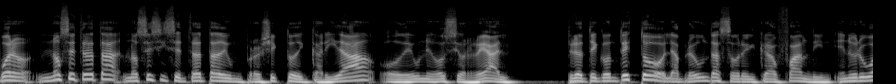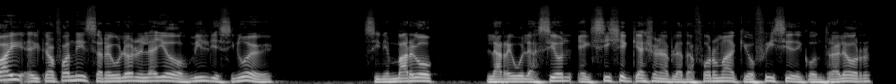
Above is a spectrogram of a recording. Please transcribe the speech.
Bueno, no se trata, no sé si se trata de un proyecto de caridad o de un negocio real, pero te contesto la pregunta sobre el crowdfunding. En Uruguay el crowdfunding se reguló en el año 2019. Sin embargo, la regulación exige que haya una plataforma que oficie de contralor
